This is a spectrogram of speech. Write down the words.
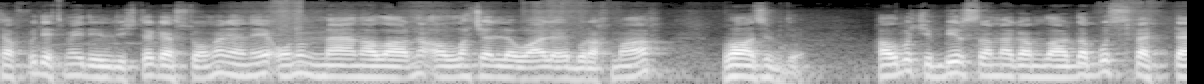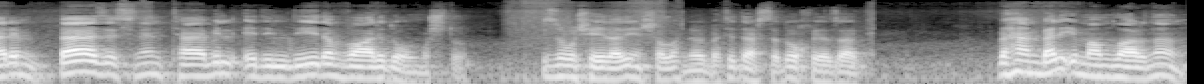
Təfvid etmək dedikdə qəsd olunan, yəni onun mənalarını Allah Cəllə və aləyə buraxmaq vacibdir. Halbuki bir sıra məqamlarda bu sifətlərin bəzisinin təvil edildiyi də varid olmuşdur. Biz o şeyləri inşallah növbəti dərsdə də oxuyacaq. Və həmbəli imamlarının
